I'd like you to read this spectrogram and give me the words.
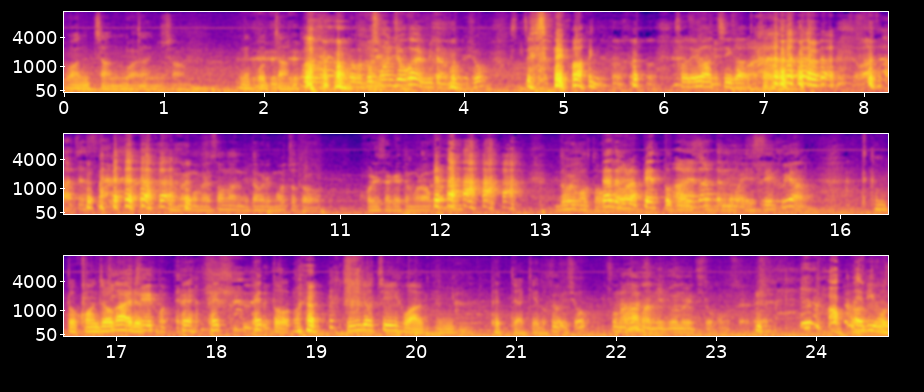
ワンちゃんみとたいな。ワンちゃん。猫ちゃん。だからど根性ガエルみたいなもんでしょ？それはそれは違う。ごめんごめんそんなんネタよりもうちょっと掘り下げてもらおうかな。どういうこと？だってほらペットとあれだってもう SF やん。と根性ガエルペペペット。人魚注意報はペットやけど。そうでしょ？そんなまあまあ感2分の1とかもそうやけど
